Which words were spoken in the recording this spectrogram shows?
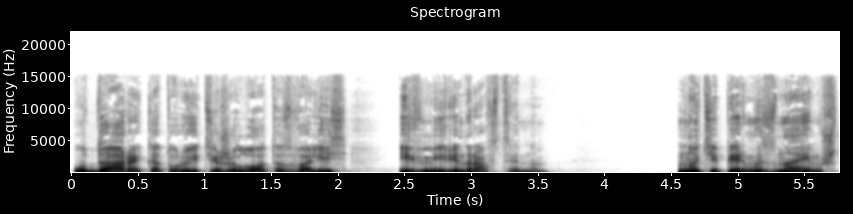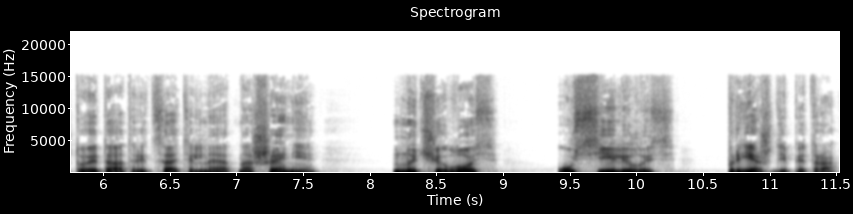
удары, которые тяжело отозвались и в мире нравственном. Но теперь мы знаем, что это отрицательное отношение началось, усилилось прежде Петра.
